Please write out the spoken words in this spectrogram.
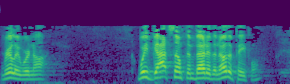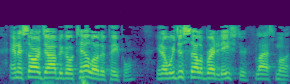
really we're not. We've got something better than other people. And it's our job to go tell other people. You know, we just celebrated Easter last month,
